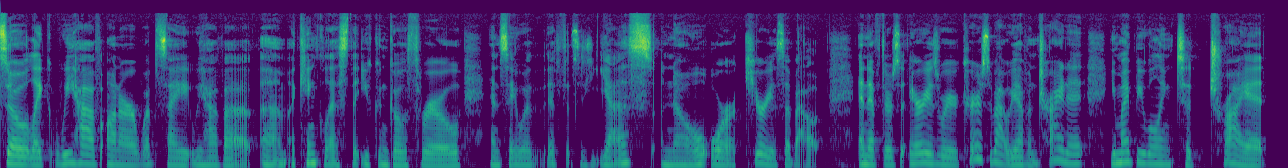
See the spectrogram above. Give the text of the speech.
So like we have on our website, we have a, um, a kink list that you can go through and say whether if it's a yes, a no, or curious about. And if there's areas where you're curious about, we haven't tried it, you might be willing to try it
